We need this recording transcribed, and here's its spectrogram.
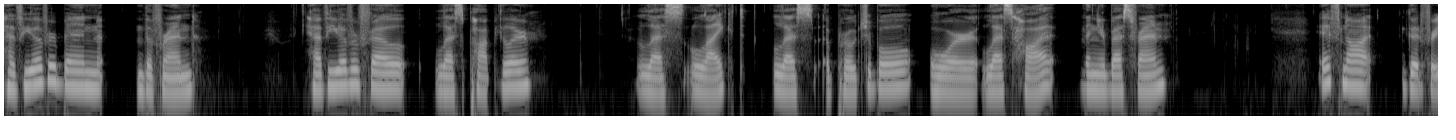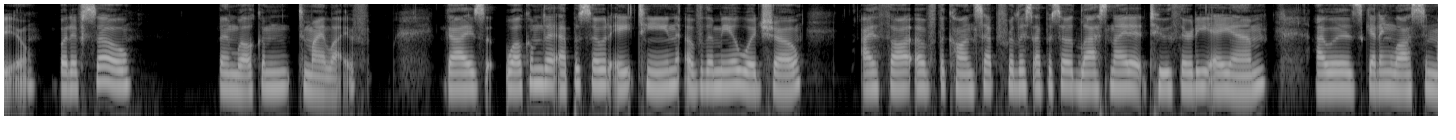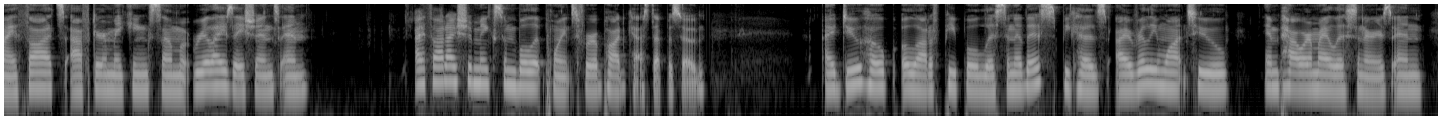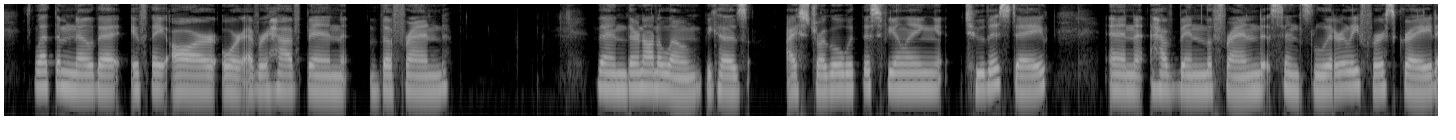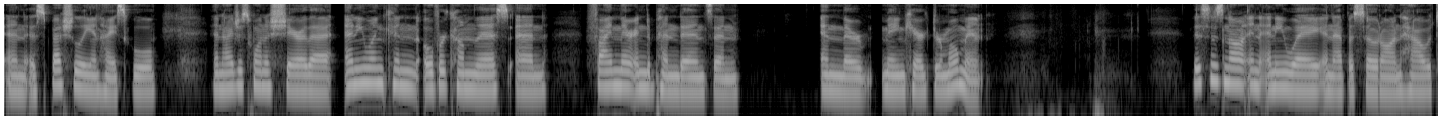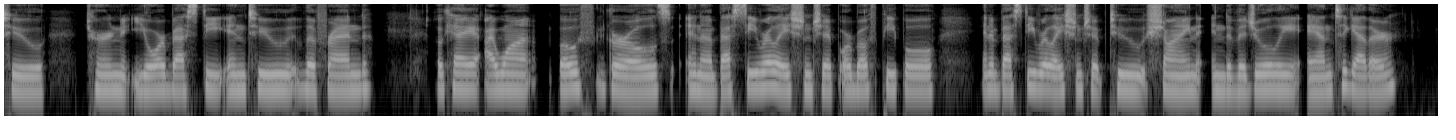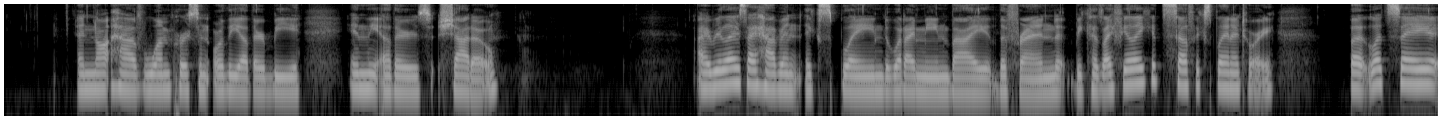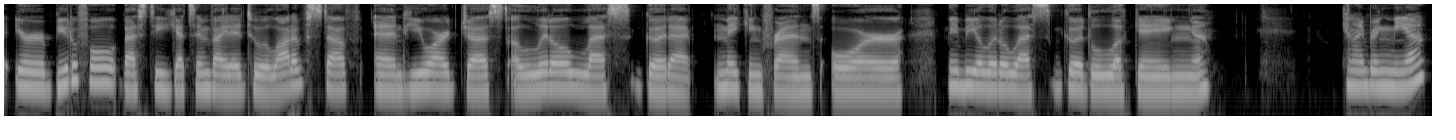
Have you ever been the friend? Have you ever felt less popular, less liked, less approachable, or less hot than your best friend? If not, good for you. But if so, then welcome to my life. Guys, welcome to episode 18 of the Mia Wood Show. I thought of the concept for this episode last night at 2:30 a.m. I was getting lost in my thoughts after making some realizations and I thought I should make some bullet points for a podcast episode. I do hope a lot of people listen to this because I really want to empower my listeners and let them know that if they are or ever have been the friend, then they're not alone because I struggle with this feeling to this day and have been the friend since literally first grade and especially in high school. And I just want to share that anyone can overcome this and find their independence and and their main character moment. This is not in any way an episode on how to turn your bestie into the friend. Okay, I want both girls in a bestie relationship or both people in a bestie relationship to shine individually and together and not have one person or the other be in the other's shadow. I realize I haven't explained what I mean by the friend because I feel like it's self explanatory. But let's say your beautiful bestie gets invited to a lot of stuff and you are just a little less good at making friends or maybe a little less good looking. Can I bring Mia?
